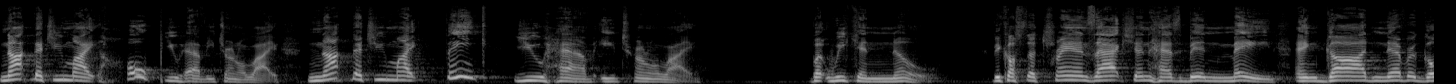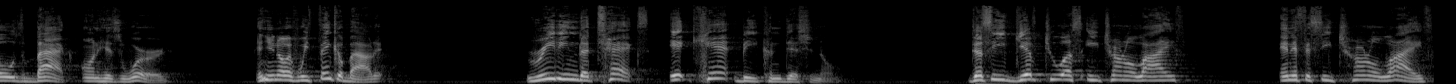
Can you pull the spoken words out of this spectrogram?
Not that you might hope you have eternal life. Not that you might think you have eternal life. But we can know because the transaction has been made and God never goes back on his word. And you know, if we think about it, reading the text, it can't be conditional. Does he give to us eternal life? And if it's eternal life,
